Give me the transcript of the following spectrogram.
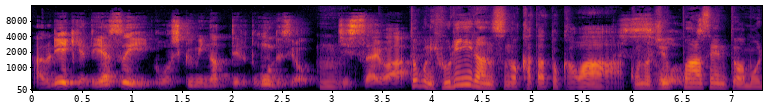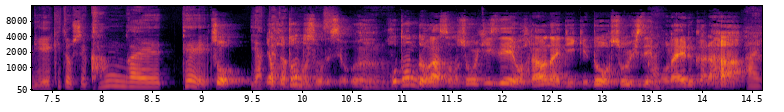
あの、利益が出やすい、こう、仕組みになっていると思うんですよ。うん実際は。特にフリーランスの方とかはこのそう10%はもう利益として考えてそう。やっていや、ほとんたと思いますどそうですよ。うん。うんほとんどがその消費税を払わないでいいけど、消費税もらえるから、はい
